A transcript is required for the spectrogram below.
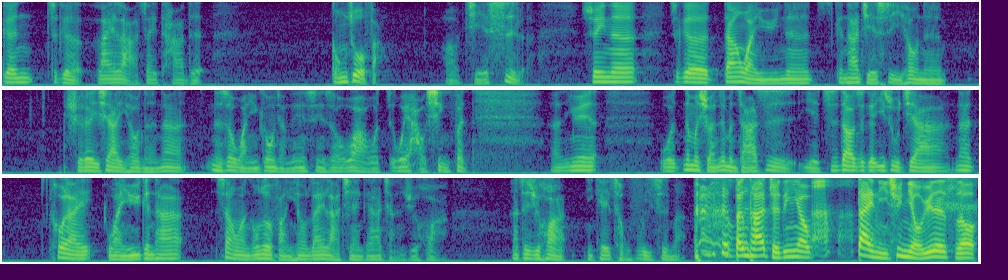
跟这个莱拉在他的工作坊哦结识了。所以呢，这个当婉瑜呢跟他结识以后呢，学了一下以后呢，那那时候婉瑜跟我讲这件事情的时候，哇，我我也好兴奋，嗯、呃，因为我那么喜欢这本杂志，也知道这个艺术家。那后来婉瑜跟他上完工作坊以后，莱拉竟然跟他讲一句话，那这句话你可以重复一次吗？当他决定要带你去纽约的时候，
